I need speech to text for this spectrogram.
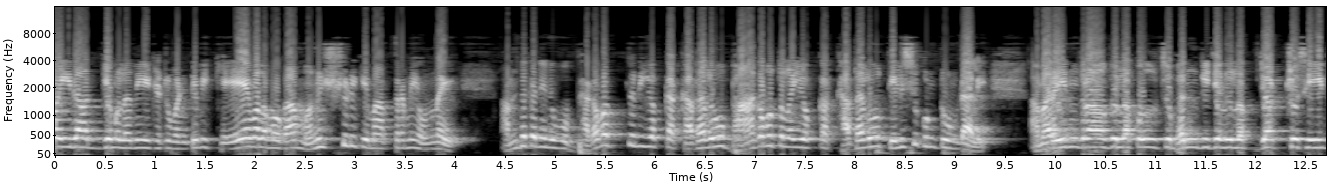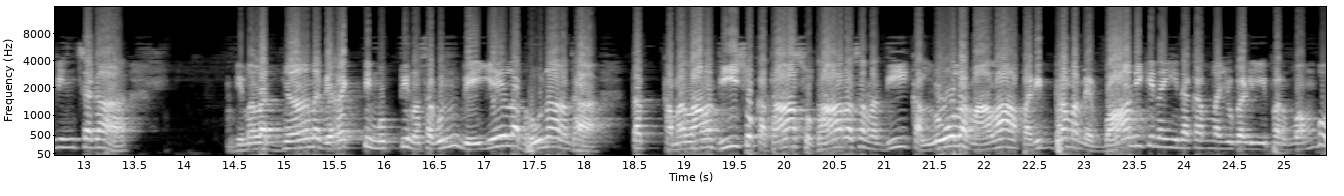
వైరాగ్యములనేటటువంటివి కేవలముగా మనుష్యుడికి మాత్రమే ఉన్నాయి. అందుకని నువ్వు భగవత్తుని యొక్క కథలు భాగవతుల యొక్క కథలు తెలుసుకుంటూ ఉండాలి. అమరేంద్రాదుల కొల్చు భంగి జనులబ్జక్షు సేవించగా విమల జ్ఞాన విరక్తి ముక్తి నొసగున్ వెయ్యేల భూనాథ. తత్కమలాధీశు కథా సుధారస నదీ కల్లోల మాలా పరిభ్రమమెవ్వానికి నైన కర్ణయుగళీ పర్వంబు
